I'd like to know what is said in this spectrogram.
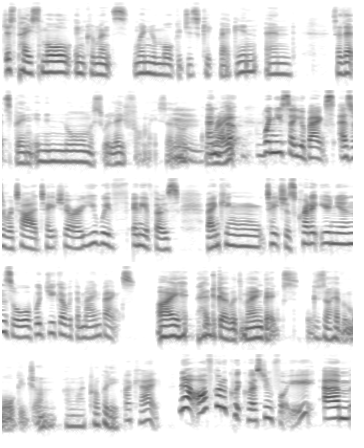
just pay small increments when your mortgages kick back in. And so that's been an enormous relief for me. So they were And great. uh, when you say your banks as a retired teacher, are you with any of those banking teachers' credit unions or would you go with the main banks? I had to go with the main banks because I have a mortgage on, on my property. Okay. Now, I've got a quick question for you. Um,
